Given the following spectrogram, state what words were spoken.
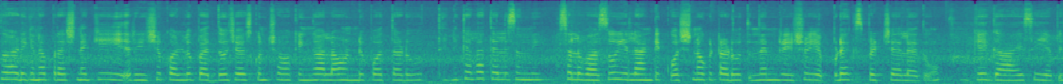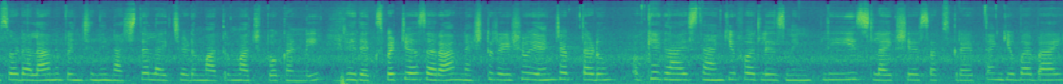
సో అడిగిన ప్రశ్నకి రిషు కళ్ళు పెద్ద చేసుకుని షాకింగ్గా అలా ఉండిపోతాడు. దీనికి ఎలా తెలిసింది? అసలు వసు ఇలాంటి క్వశ్చన్ ఒకటి అడుగుతుందని రిషు ఎప్పుడు ఎక్స్పెక్ట్ చేయలేదు. ఓకే గాయస్ ఈ ఎపిసోడ్ ఎలా అనిపించింది? నచ్చితే లైక్ చేయడం మాత్రం మర్చిపోకండి. మీరు ఇది ఎక్స్పెక్ట్ చేశారా? నెక్స్ట్ రిషు ఏం చెప్తాడు? Okay guys thank you for listening. Please like share subscribe. Thank you bye bye.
